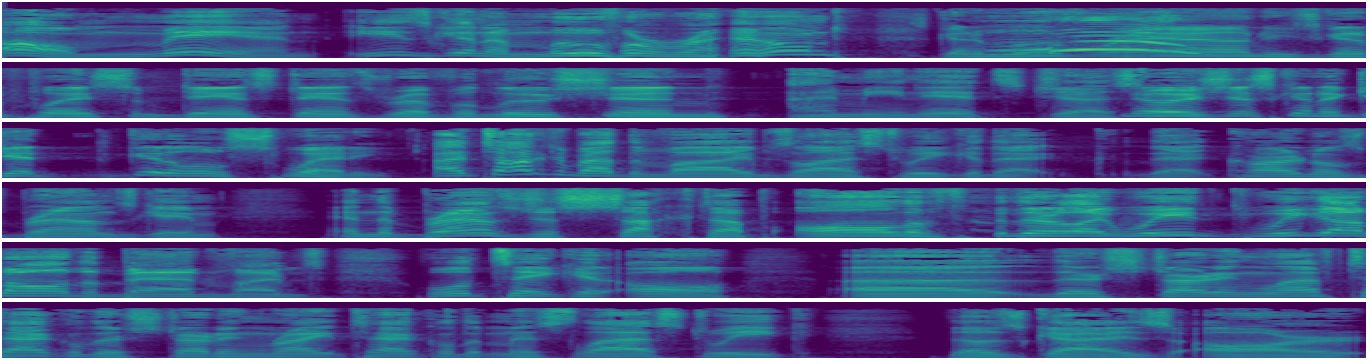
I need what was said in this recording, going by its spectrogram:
oh man, he's gonna move around. He's going to move around. He's going to play some Dance Dance Revolution. I mean, it's just No, he's just going to get get a little sweaty. I talked about the vibes last week of that that Cardinals Browns game, and the Browns just sucked up all of. They're like, we we got all the bad vibes. We'll take it all. Uh, they're starting left tackle, they're starting right tackle that missed last week. Those guys are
